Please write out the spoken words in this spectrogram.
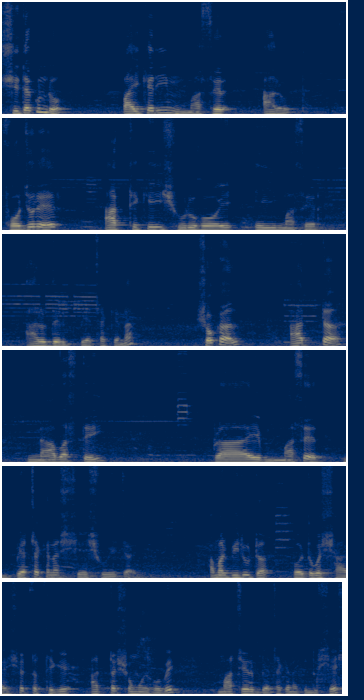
সীতাকুণ্ড পাইকারি মাছের আড়ত। ফজরের আগ থেকেই শুরু হয় এই মাছের আড়তের বেচা কেনা সকাল আটটা না বাজতেই প্রায় মাছের বেচা কেনা শেষ হয়ে যায়। আমার ভিডিওটা হয়তো বা সাড়ে সাতটার থেকে আটটার সময় হবে। মাছের বেচা কেনা কিন্তু শেষ।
